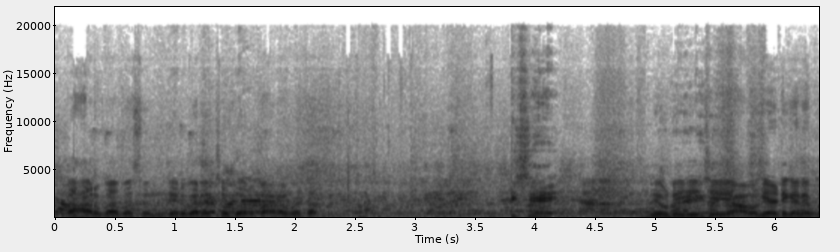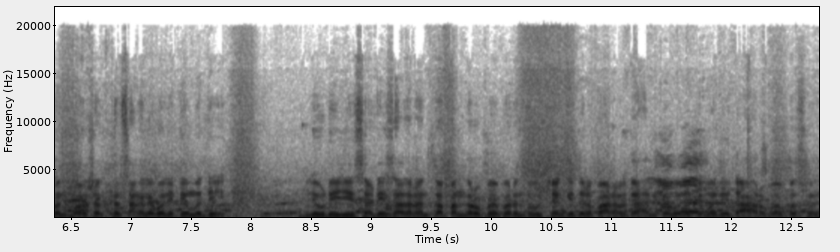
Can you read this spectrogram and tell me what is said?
दहा रुपयापासून जरबेऱ्याचे दर पाहायला मिळतात. ब्ल्यूडीजीची आवक या ठिकाणी आपण पाहू शकता चांगल्या क्वालिटीमध्ये. ब्ल्यूडीजीसाठी साधारणतः पंधरा रुपयापर्यंत उच्चांकी दर पाहायला होते हलक्या क्वालिटीमध्ये दहा रुपयापासून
